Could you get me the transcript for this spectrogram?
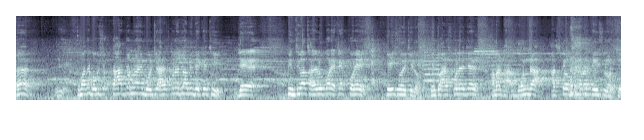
হ্যাঁ? তোমাদের ভবিষ্যৎ, তার জন্য আমি বলছি আর্টস কলেজেও আমি দেখেছি যে প্রিন্সিপাল স্যারের উপর অ্যাটাক করে কেস হয়েছিল। কিন্তু আর্টস কলেজের আমার বোনরা আজকে অবধি হয় কেস লড়ছে।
